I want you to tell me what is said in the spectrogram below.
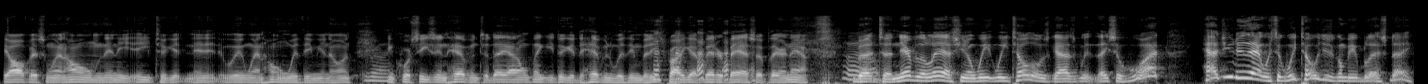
the office and went home, then he, he took it and it, we went home with him, you know. And, and of course, he's in heaven today. I don't think he took it to heaven with him, but he's probably got better bass up there now. But uh, nevertheless, you know, we, we told those guys, we, they said, What? How'd you do that? We said, We told you it's going to be a blessed day.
